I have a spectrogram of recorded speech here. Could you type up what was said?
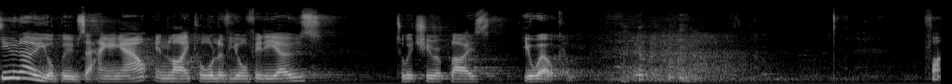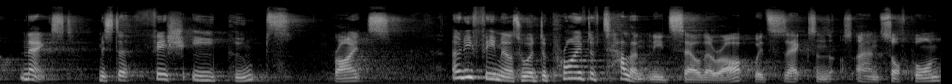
do you know your boobs are hanging out in like all of your videos? To which she replies, You're welcome. Next, Mr. Fish E. Poops writes Only females who are deprived of talent need sell their art with sex and, and soft porn.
